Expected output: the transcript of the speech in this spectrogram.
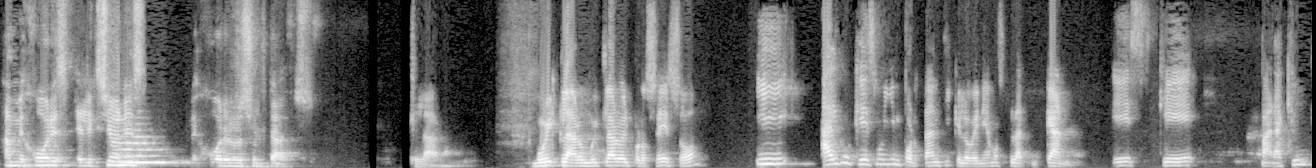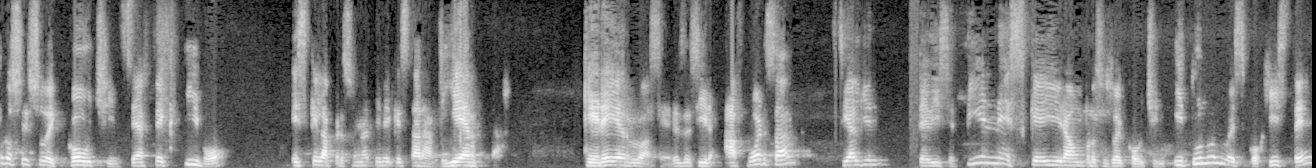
a mejores elecciones, mejores resultados. Claro. Muy claro, muy claro el proceso. Y algo que es muy importante y que lo veníamos platicando es que para que un proceso de coaching sea efectivo, es que la persona tiene que estar abierta, quererlo hacer. Es decir, a fuerza, si alguien te dice, tienes que ir a un proceso de coaching y tú no lo escogiste,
